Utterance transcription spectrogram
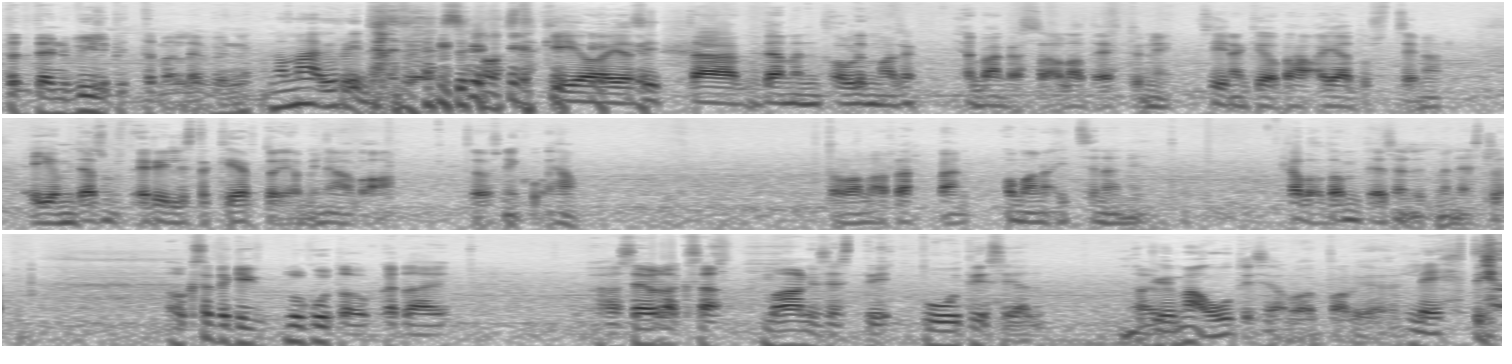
tätä tehnyt vilpittömän levyn, niin No mä yritän tehdä sellaistakin joo. Ja sitten tää, mitä me nyt Ollimaisen Evän kanssa ollaan tehty, niin siinäkin on vähän ajatus, että siinä ei ole mitään semmoista erillistä kertoja minä, vaan se olisi niinku ihan tavallaan räppään omana itsenäni. Niin katsotaan, miten se nyt menee sitten läpi. onko se jotenkin lukutoukka tai äh, seuraatko maanisesti uutisia? No, kyllä mä uutisia luen paljon, lehtiä.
